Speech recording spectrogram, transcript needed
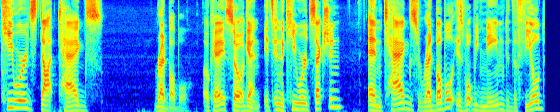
keywords.tags Redbubble. Okay, so again, it's in the keyword section, and tags Redbubble is what we named the field.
